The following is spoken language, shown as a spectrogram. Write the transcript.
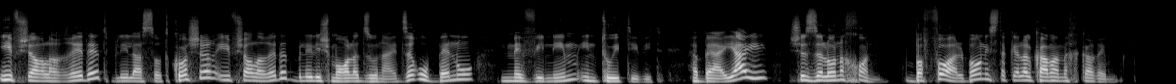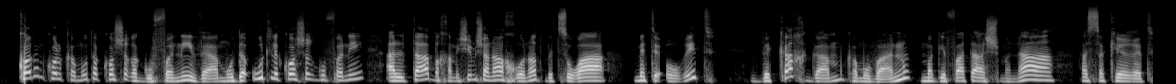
אי אפשר לרדת בלי לעשות כושר, אי אפשר לרדת בלי לשמור על התזונה. את זה רובנו מבינים אינטואיטיבית. הבעיה היא שזה לא נכון. בפועל, בואו נסתכל על כמה מחקרים. קודם כל, כמות הכושר הגופני והמודעות לכושר גופני עלתה בחמישים שנה האחרונות בצורה מטאורית, וכך גם, כמובן, מגפת ההשמנה, הסכרת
